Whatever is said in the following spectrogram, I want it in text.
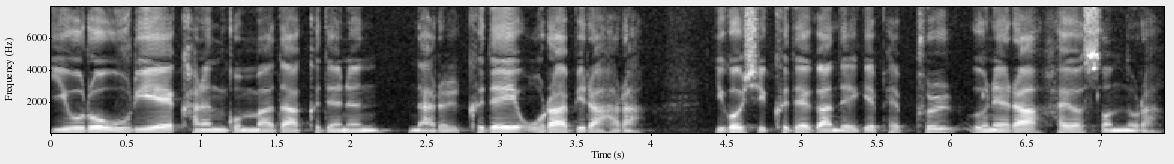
이후로 우리의 가는 곳마다 그대는 나를 그대의 오랍이라 하라. 이것이 그대가 내게 베풀 은혜라 하였었노라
